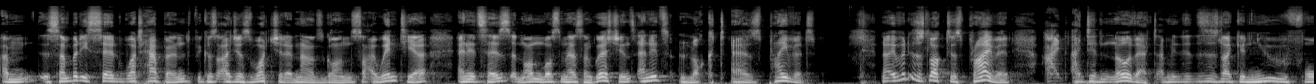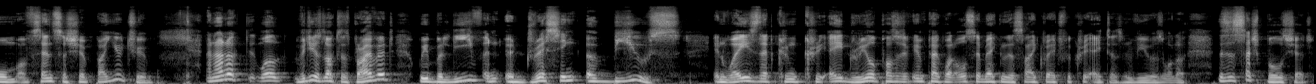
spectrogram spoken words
Um, somebody said what happened because I just watched it and now it's gone. So I went here and it says a non-Muslim has some questions and it's locked as private. Now, if it is locked as private, I, I didn't know that. I mean, this is like a new form of censorship by YouTube. And I looked, well, videos locked as private, we believe in addressing abuse in ways that can create real positive impact while also making the site great for creators and viewers. This is such bullshit.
